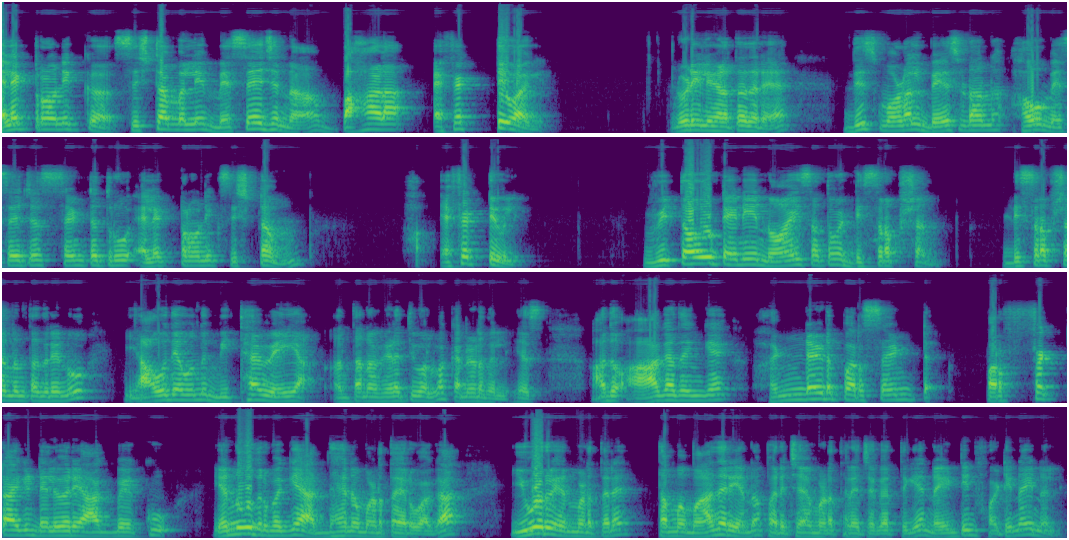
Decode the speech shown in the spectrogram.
ಎಲೆಕ್ಟ್ರಾನಿಕ್ ಸಿಸ್ಟಮ್ ಅಲ್ಲಿ ಮೆಸೇಜ್ನ ಬಹಳ ಎಫೆಕ್ಟಿವ್ ಆಗಿ. ನೋಡಿ ಇಲ್ಲಿ ಹೇಳ್ತಾ ಇದಾರೆ this model based on how messages sent through electronic system effectively without any noise ಅಥವಾ ಡಿಸ್ರಪ್ಷನ್ ಡಿಸ್ರಪ್ಷನ್ ಅಂತಂದ್ರೇನು? ಯಾವುದೇ ಒಂದು ಮಿಥವ್ಯಯ ಅಂತ ನಾವು ಹೇಳ್ತೀವಲ್ವಾ ಕನ್ನಡದಲ್ಲಿ? ಎಸ್ ಅದು ಆಗದಂಗೆ ಹಂಡ್ರೆಡ್ ಪರ್ಸೆಂಟ್ ಪರ್ಫೆಕ್ಟ್ ಆಗಿ ಡೆಲಿವರಿ ಆಗಬೇಕು ಎನ್ನುವುದ್ರ ಬಗ್ಗೆ ಅಧ್ಯಯನ ಮಾಡ್ತಾ ಇರುವಾಗ ಇವರು ಏನ್ ಮಾಡ್ತಾರೆ? ತಮ್ಮ ಮಾದರಿಯನ್ನ ಪರಿಚಯ ಮಾಡ್ತಾರೆ ಜಗತ್ತಿಗೆ ನೈನ್ಟೀನ್ ಫಾರ್ಟಿ ನೈನ್ ಅಲ್ಲಿ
